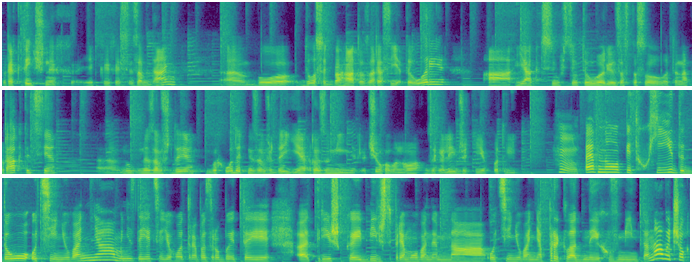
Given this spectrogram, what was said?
практичних якихось завдань, е, бо досить багато зараз є теорії. А як цю всю теорію застосовувати на практиці, е, ну не завжди виходить, не завжди є розуміння, для чого воно взагалі в житті потрібно. Хм, певно, підхід до оцінювання. Мені здається, його треба зробити е, трішки більш спрямованим на оцінювання прикладних вмінь та навичок.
